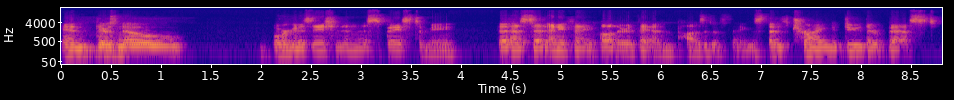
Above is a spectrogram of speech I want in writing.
and there's no organization in this space to me that has said anything other than positive things that is trying to do their best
